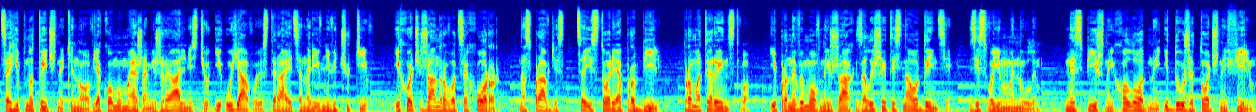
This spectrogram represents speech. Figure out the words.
Це гіпнотичне кіно, в якому межа між реальністю і уявою стирається на рівні відчуттів. І хоч жанрово це хорор, насправді це історія про біль, про материнство і про невимовний жах залишитись наодинці зі своїм минулим. Неспішний, холодний і дуже точний фільм.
